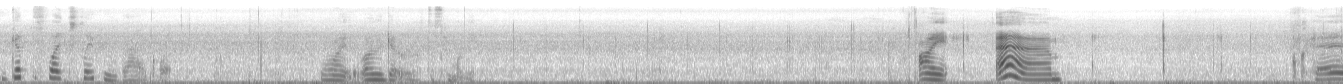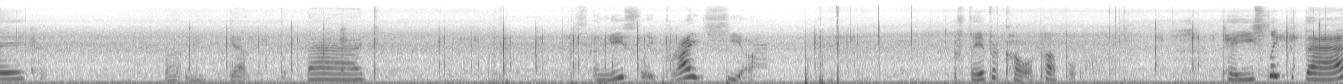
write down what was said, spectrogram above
You get this, like, sleeping bag. Like, wait, let me get rid of this money. I am. Okay. Let me get the bag. And you sleep right here. Favorite color, purple. Okay, you sleep there.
